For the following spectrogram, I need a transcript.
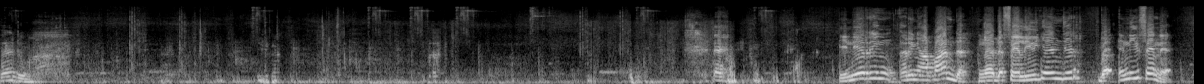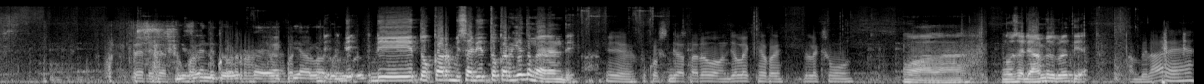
Aduh. Eh, ini ring ring apa anda? Nggak ada value-nya anjir. Ba ini event ya? Event, event. Event itu kayak piala Di, dulu. di, ditukar bisa ditukar gitu nggak nanti? Iya, tukar senjata doang, jelek ya, Roy. Jelek semua. Walah, nggak usah diambil berarti ya? Ambil aja.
